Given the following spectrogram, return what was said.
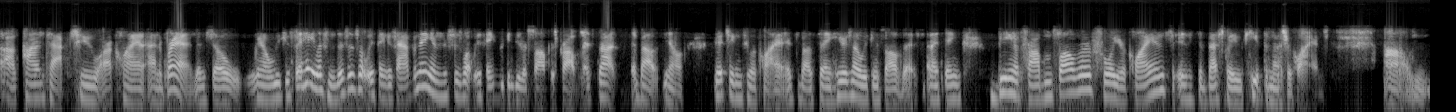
uh, contact to our client at a brand. And so, you know, we can say, hey, listen, this is what we think is happening, and this is what we think we can do to solve this problem. It's not about, you know, pitching to a client. It's about saying, here's how we can solve this. And I think being a problem solver for your clients is the best way to keep them as your clients. Um,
